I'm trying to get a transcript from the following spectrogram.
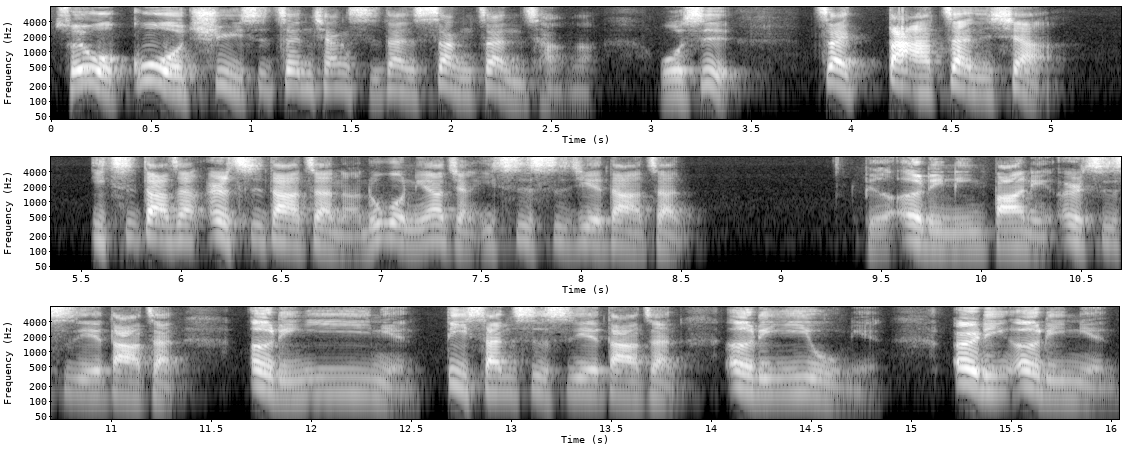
所以我过去是真枪实弹上战场啊，我是在大战下一次大战、二次大战啊。如果你要讲一次世界大战，比如二零零八年二次世界大战、二零一一年第三次世界大战，二零一五年、二零二零年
